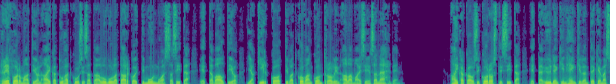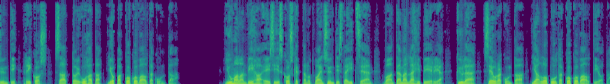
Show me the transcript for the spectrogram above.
Reformaation aika 1600-luvulla tarkoitti muun muassa sitä, että valtio ja kirkko ottivat kovan kontrollin alamaisiinsa nähden. Aikakausi korosti sitä, että yhdenkin henkilön tekemä synti, rikos, saattoi uhata jopa koko valtakuntaa. Jumalan viha ei siis koskettanut vain syntistä itseään, vaan tämän lähipiiriä, kylää, seurakuntaa ja lopulta koko valtiota.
